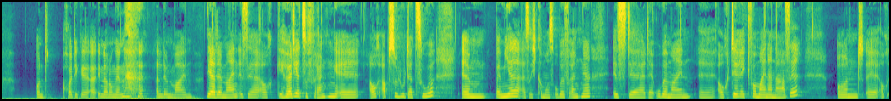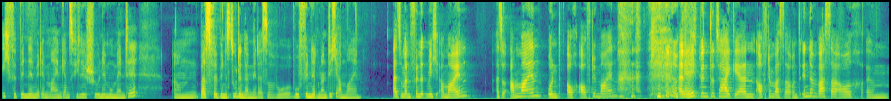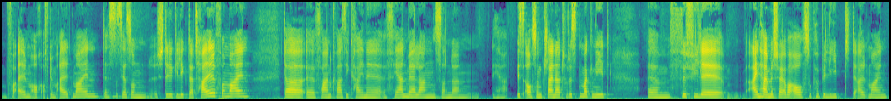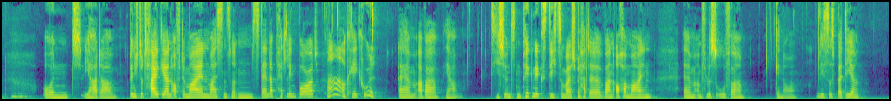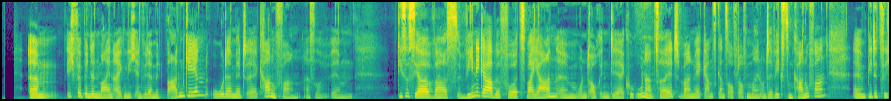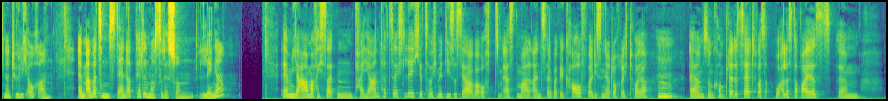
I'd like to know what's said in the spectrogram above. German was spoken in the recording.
und heutige Erinnerungen an den Main. Ja, der Main ist ja auch, gehört ja zu Franken äh, auch absolut dazu. Ähm, bei mir, also ich komme aus Oberfranken, ist der, der Obermain äh, auch direkt vor meiner Nase. Und äh, auch ich verbinde mit dem Main ganz viele schöne Momente. Ähm, was verbindest du denn damit? Also wo, wo findet man dich am Main? Also man findet mich am Main, also am Main und auch auf dem Main. okay. Also ich bin total gern auf dem Wasser und in dem Wasser auch, ähm, vor allem auch auf dem Altmain. Das ist ja so ein stillgelegter Teil vom Main. Da äh, fahren quasi keine Fähren mehr lang, sondern ja, ist auch so ein kleiner Touristenmagnet. Ähm, für viele Einheimische aber auch super beliebt, der Altmain. Mhm. Und ja, da bin ich total gern auf dem Main, meistens mit einem Stand-Up-Paddling-Board. Ah, okay, cool. Ähm, aber ja, die schönsten Picknicks, die ich zum Beispiel hatte, waren auch am Main, ähm, am Flussufer. Genau. Wie ist das bei dir? Ähm, ich verbinde den Main eigentlich entweder mit Baden gehen oder mit äh, Kanufahren. Also ähm, dieses Jahr war es weniger, aber vor zwei Jahren ähm, und auch in der Corona-Zeit waren wir ganz, ganz oft auf dem Main unterwegs zum Kanufahren. Ähm, bietet sich natürlich auch an. Ähm, aber zum Stand-up-Paddle machst du das schon länger? Ähm, ja, mache ich seit ein paar Jahren tatsächlich. Jetzt habe ich mir dieses Jahr aber auch zum ersten Mal eins selber gekauft, weil die sind ja doch recht teuer. Mhm. Ähm, so ein komplettes Set, was, wo alles dabei ist. Ähm,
